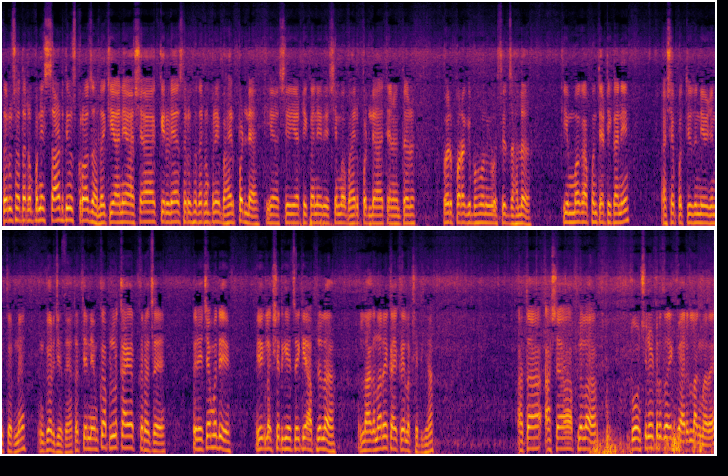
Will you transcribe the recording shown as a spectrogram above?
सर्वसाधारणपणे साठ दिवस क्रॉस झालं की आणि अशा किरड्या सर्वसाधारणपणे बाहेर पडल्या की असे या ठिकाणी रेशीमा बाहेर पडल्या त्यानंतर परपरागीभवन व्यवस्थित झालं की मग आपण त्या ठिकाणी अशा पद्धतीचं नियोजन करणं गरजेचं आहे. आता ते नेमकं आपल्याला काय करायचं आहे? तर याच्यामध्ये एक लक्षात घ्यायचं आहे की आपल्याला लागणारे काय काय लक्षात घ्या. आता अशा आपल्याला दोनशे लिटरचा एक बॅरल लागणार आहे.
